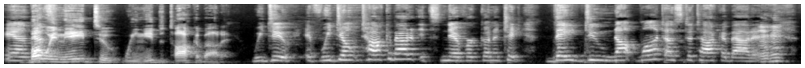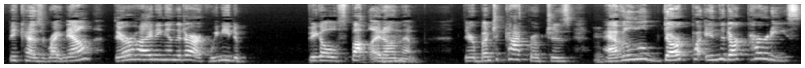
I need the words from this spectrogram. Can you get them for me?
And but we need to we need to talk about it we do. If we don't talk about it, it's never going to change. They do not want us to talk about it Mhm. because right now they're hiding in the dark. We need a big old spotlight on Mhm. them. They're a bunch of cockroaches Mhm. having a little dark in the dark parties.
